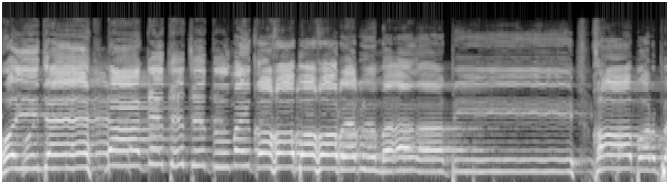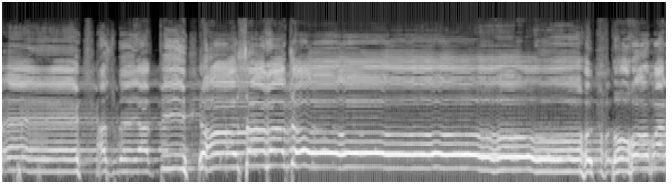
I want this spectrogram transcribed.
ওই যে ডাকতেছে তুমি খবরের মাটি। খবর পে আসবে আতি সহজ তোমার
